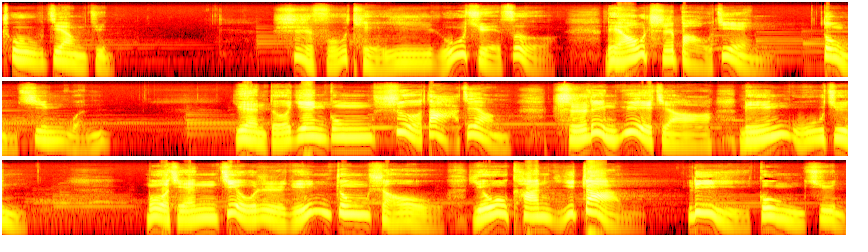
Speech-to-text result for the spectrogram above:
出将军。士服铁衣如血色，辽尺宝剑。动心文，愿得燕弓射大将，耻令越甲鸣吴军。莫嫌旧日云中守，犹堪一战立功勋。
